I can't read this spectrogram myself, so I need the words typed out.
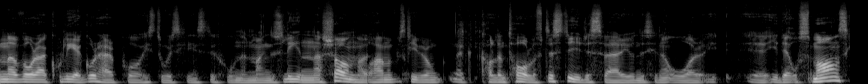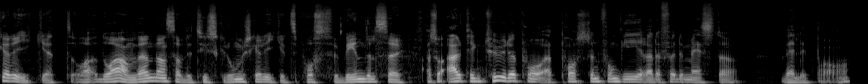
En av våra kollegor här på Historiska institutionen, Magnus Linnarsson, och han skriver om när Karl XII styrde Sverige under sina år eh, i, det Osmanska riket. Och då använde han sig av det tysk-romerska rikets postförbindelser. Alltså allting tyder på att posten fungerade för det mesta väldigt bra.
